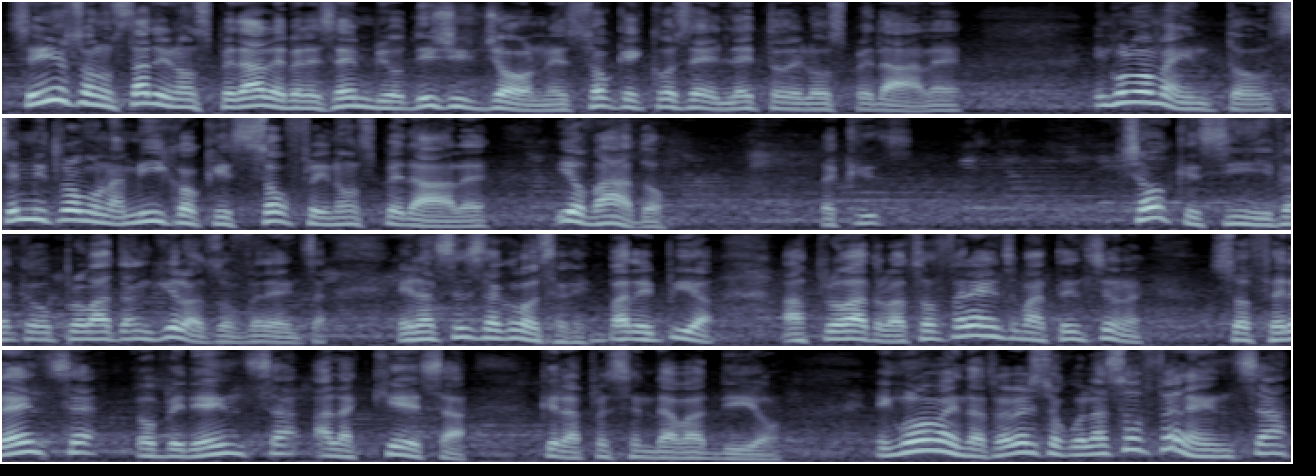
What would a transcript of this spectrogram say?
se io sono stato in ospedale per esempio 10 giorni e so che cos'è il letto dell'ospedale, in quel momento se mi trovo un amico che soffre in ospedale, io vado, perché ciò che significa che ho provato anch'io la sofferenza, è la stessa cosa che Padre Pio ha provato la sofferenza, ma attenzione, sofferenza e obbedienza alla Chiesa che rappresentava Dio. In quel momento attraverso quella sofferenza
